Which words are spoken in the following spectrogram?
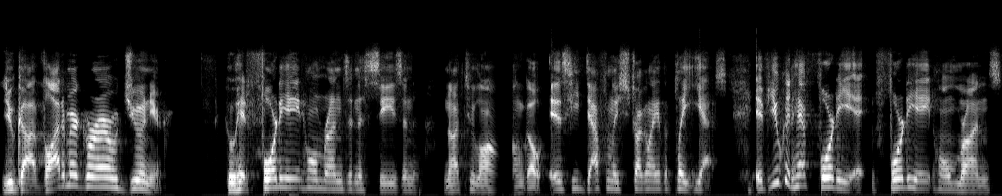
You got Vladimir Guerrero Jr., who hit 48 home runs in a season not too long ago. Is he definitely struggling at the plate? Yes. If you can hit 48, 48 home runs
